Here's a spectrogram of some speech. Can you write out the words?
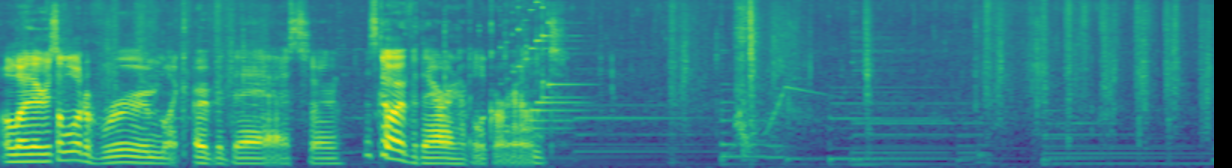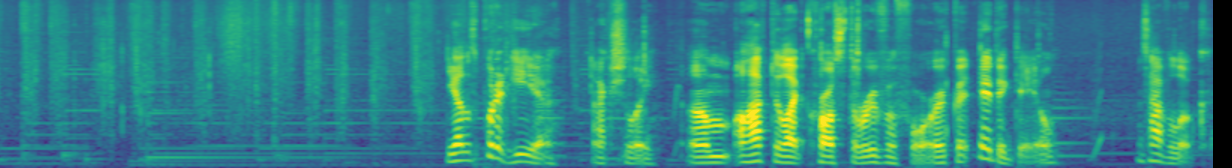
Although there is a lot of room, like, over there, so let's go over there and have a look around. Yeah, let's put it here, actually. Um, I'll have to, like, cross the river for it, but no big deal. Let's have a look.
